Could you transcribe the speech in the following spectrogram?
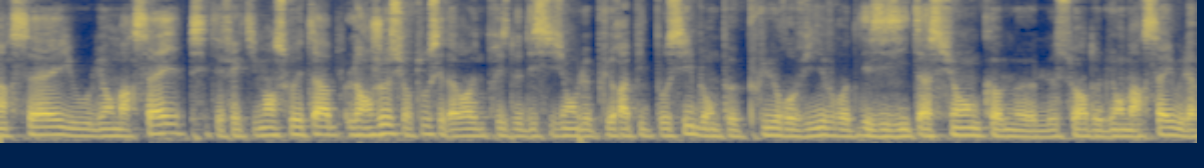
Nice-Marseille ou Lyon-Marseille. C'est effectivement souhaitable. L'enjeu surtout, c'est d'avoir une prise de décision le plus rapide possible. On peut plus revivre des hésitations comme euh, le soir de Lyon-Marseille où il a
